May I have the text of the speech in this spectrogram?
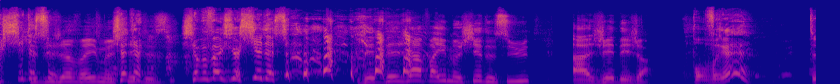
J'ai déjà failli me chier dessus. Je me fais je chier dessus. J'ai déjà failli me chier dessus à j'ai déjà. Pour vrai? Tu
